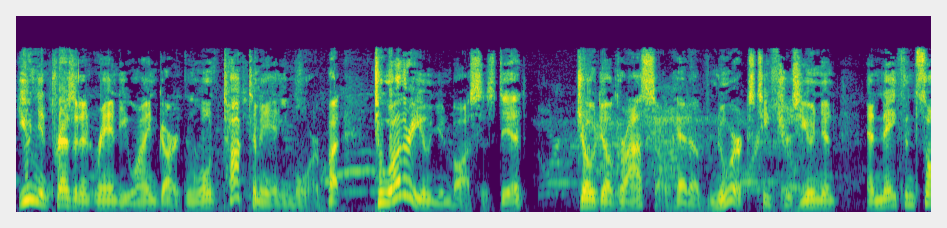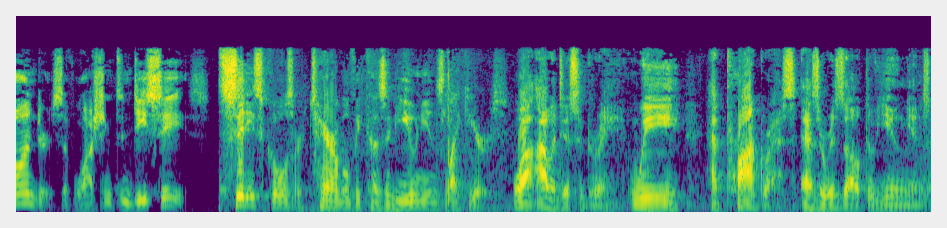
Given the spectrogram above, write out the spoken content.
Union President Randi Weingarten won't talk to me anymore, but two other union bosses did. Joe Del Grosso, head of Newark's Teachers Union, and Nathan Saunders of Washington, D.C.'s. City schools are terrible because of unions like yours. Well, I would disagree. We have progress as a result of unions.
